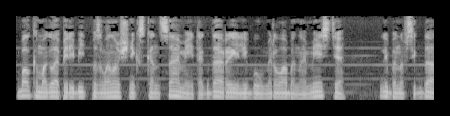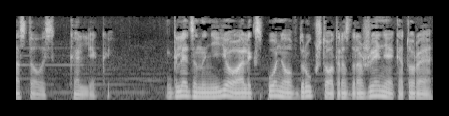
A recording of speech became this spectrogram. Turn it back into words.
Балка могла перебить позвоночник с концами, и тогда Рэй либо умерла бы на месте, либо навсегда осталась калекой. Глядя на нее, Алекс понял вдруг, что от раздражения, которое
